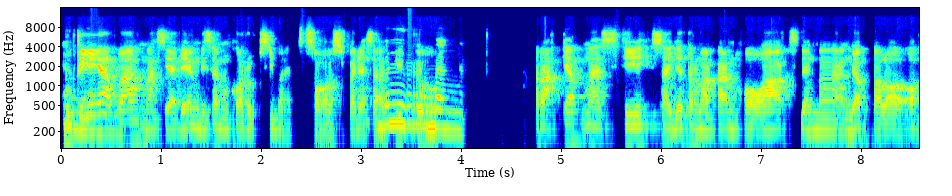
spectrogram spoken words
Buktinya apa? Masih ada yang bisa mengkorupsi bansos pada saat Bener itu. banget. Rakyat masih saja termakan hoax dan menganggap kalau oh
